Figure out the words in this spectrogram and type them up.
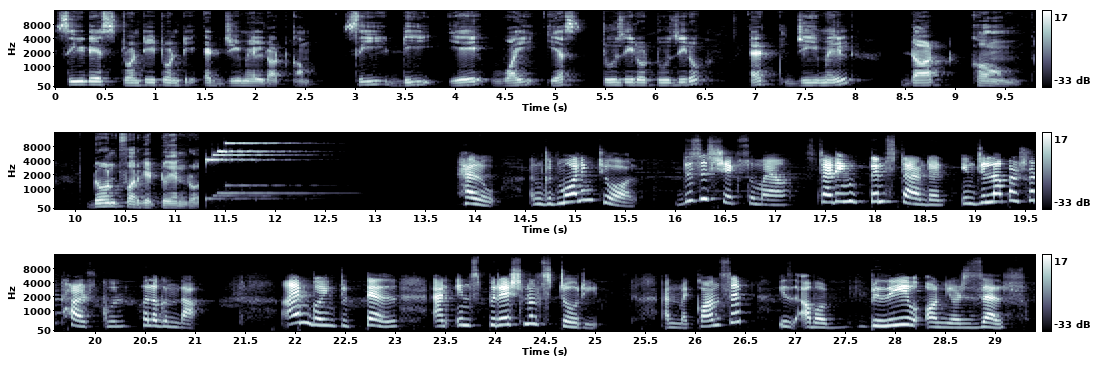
cdays2020 at gmail.com cdays2020 at gmail.com don't forget to enroll. Hello and good morning to all. This is Shaik Sumaiah studying 10th standard in Jilla Parishad High School, Holagunda. I am going to tell an inspirational story. And my concept is about believe on yourself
